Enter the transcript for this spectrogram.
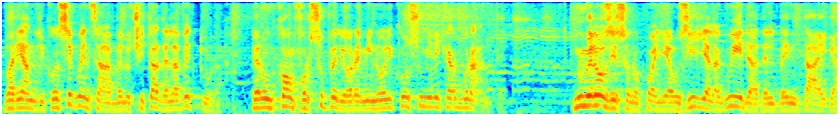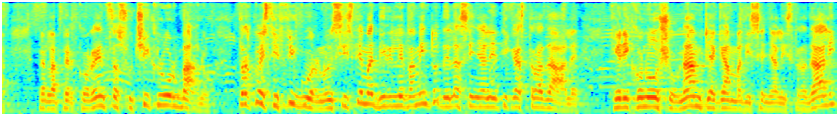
variando di conseguenza la velocità della vettura per un comfort superiore e minori consumi di carburante. Numerosi sono poi gli ausili alla guida del Bentayga per la percorrenza su ciclo urbano. Tra questi figurano il sistema di rilevamento della segnaletica stradale, che riconosce un'ampia gamma di segnali stradali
